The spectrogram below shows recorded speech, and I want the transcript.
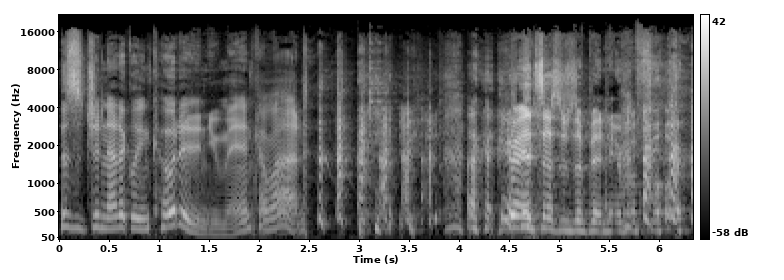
this is genetically encoded in you, man. Come on. All right. Your ancestors have been here before.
